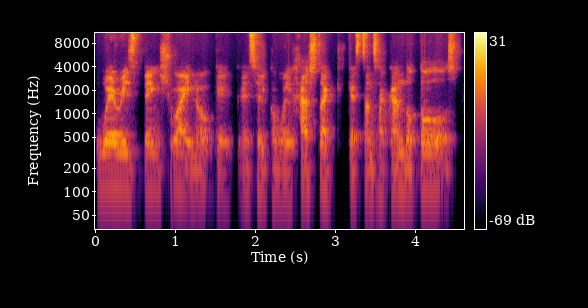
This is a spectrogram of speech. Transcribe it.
Where is Peng Shuai, ¿no? Que es el, como el hashtag que están sacando todos.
